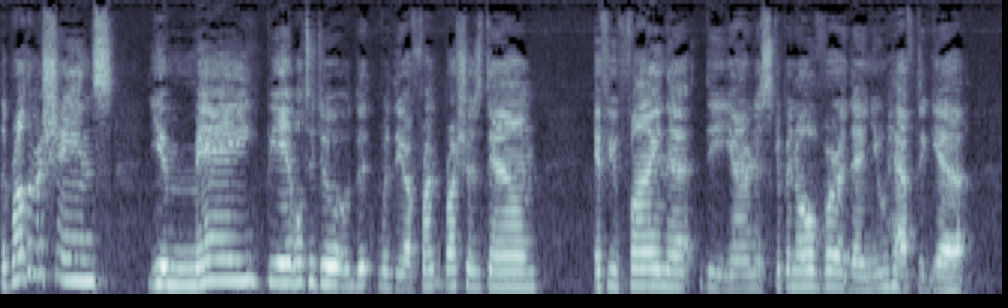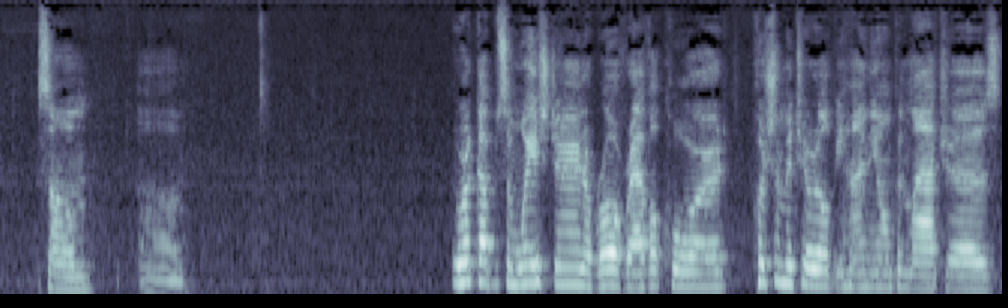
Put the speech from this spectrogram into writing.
The Brother machines, you may be able to do it with your front brushes down if you find that the yarn is skipping over, then you have to get some, um, work up some waste yarn, a row of ravel cord, push the material behind the open latches,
